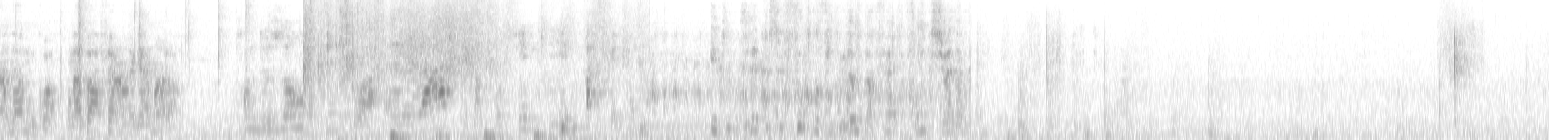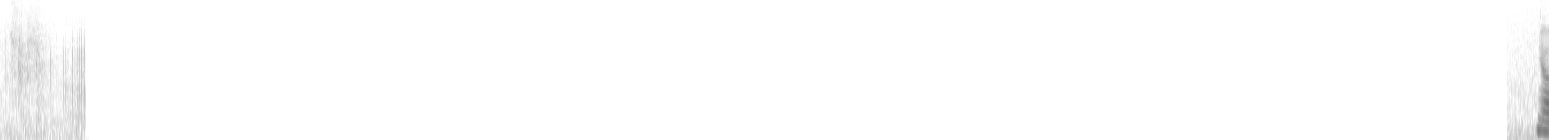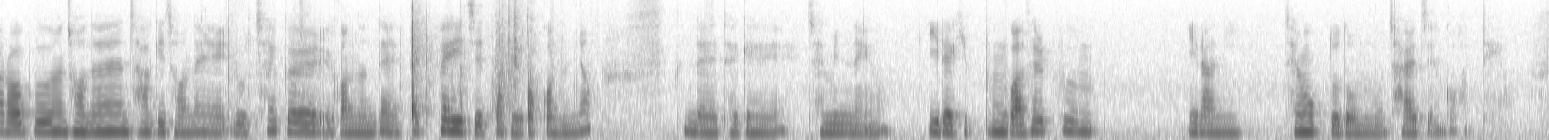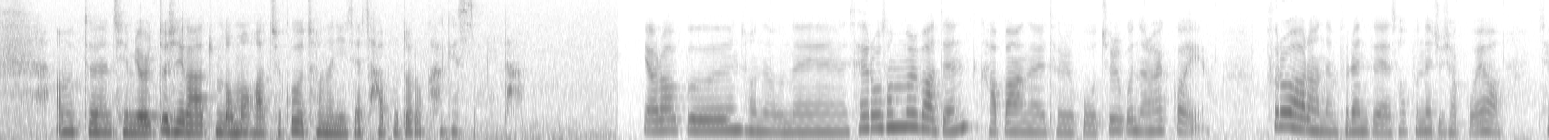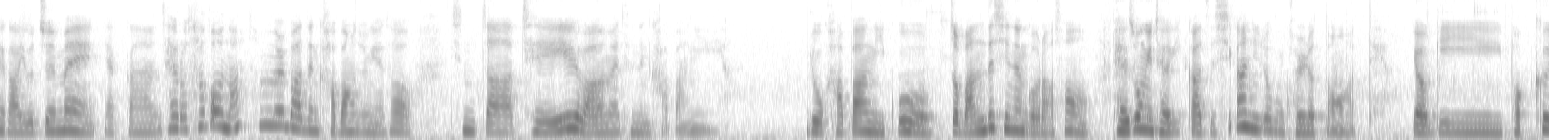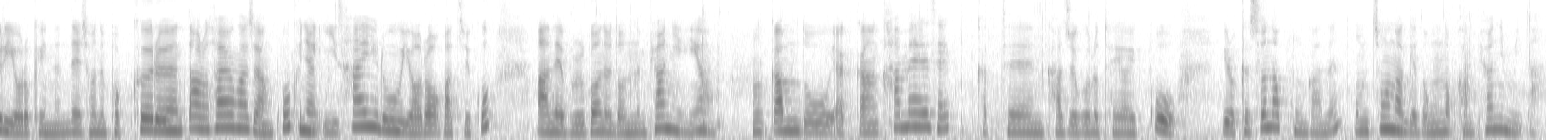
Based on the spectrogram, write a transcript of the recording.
Un homme, quoi. On n'a pas affaire à un gamin, là. 32 ans. Là, c'est un profil qui est parfait pour moi. Et tu me dirais que ce faux profil de l'homme parfait fonctionne à 여러분, 저는 자기 전에 이 책을 읽었는데 100페이지 딱 읽었거든요. 근데 되게 재밌네요. 일의 기쁨과 슬픔이라니 제목도 너무 잘 지은 것 같아요. 아무튼 지금 12시가 좀 넘어가지고 저는 이제 자보도록 하겠습니다. 여러분, 저는 오늘 새로 선물 받은 가방을 들고 출근을 할 거예요. 프로아라는 브랜드에서 보내주셨고요. 제가 요즘에 약간 새로 사거나 선물 받은 가방 중에서 진짜 제일 마음에 드는 가방이에요. 이 가방이고 직접 만드시는 거라서 배송이 되기까지 시간이 조금 걸렸던 것 같아요. 여기 버클이 이렇게 있는데 저는 버클은 따로 사용하지 않고 그냥 이 사이로 열어가지고 안에 물건을 넣는 편이에요. 장감도 약간 카멜색 같은 가죽으로 되어 있고 이렇게 수납 공간은 엄청나게 넉넉한 편입니다.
